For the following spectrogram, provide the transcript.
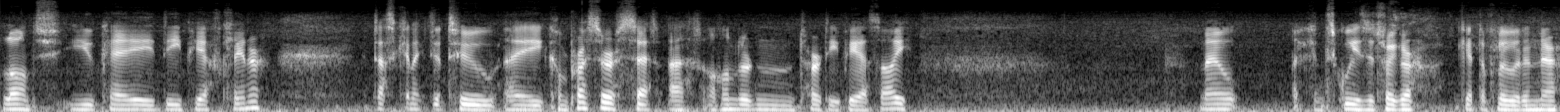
Launch UK DPF cleaner. That's connected to a compressor set at 130 psi. Now I can squeeze the trigger, get the fluid in there.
